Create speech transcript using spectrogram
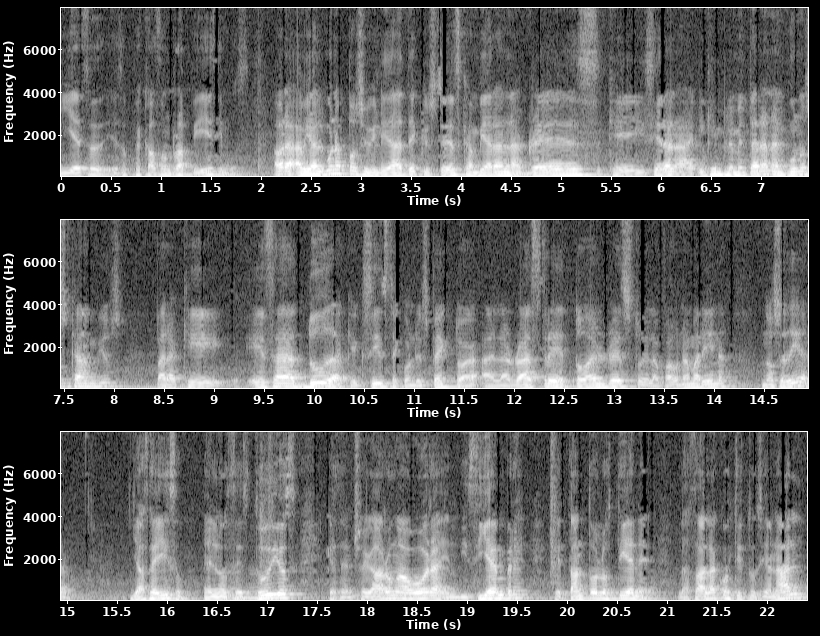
y esos pescados son rapidísimos. Ahora, ¿había alguna posibilidad de que ustedes cambiaran las redes, que hicieran, que implementaran algunos cambios para que esa duda que existe con respecto al arrastre de todo el resto de la fauna marina no se diera? Ya se hizo. En los estudios que se entregaron ahora en diciembre, que tanto los tiene la Sala Constitucional,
